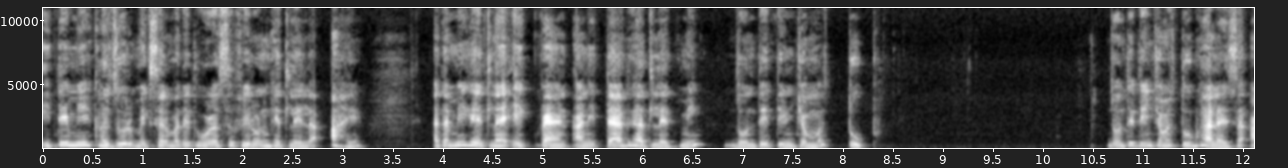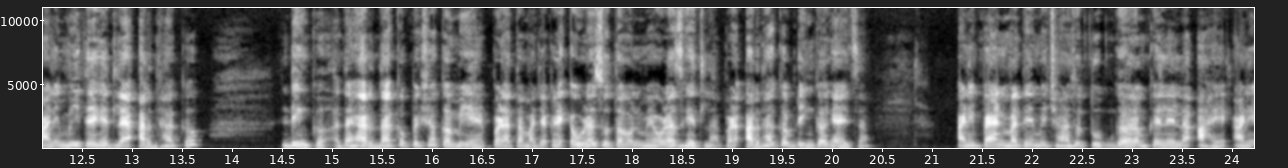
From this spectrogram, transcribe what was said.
इथे मी खजूर मिक्सरमध्ये थोडंसं फिरून घेतलेलं आहे. आता मी घेतलं आहे एक पॅन आणि त्यात घातलेत मी दोन ते तीन चम्मच तूप. दोन ते तीन चम्मच तूप घालायचं आणि मी इथे घेतलं आहे अर्धा कप डिंक. आता हे अर्धा कपपेक्षा कमी आहे पण आता माझ्याकडे एवढंच होतं म्हणून मी एवढंच घेतला. पण अर्धा कप डिंक घ्यायचा आणि पॅनमध्ये मी छान असं तूप गरम केलेलं आहे आणि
